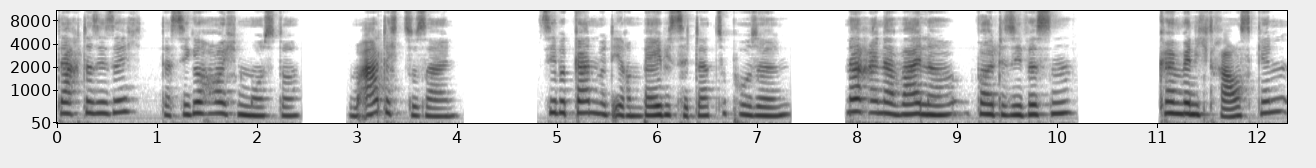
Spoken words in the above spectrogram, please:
dachte sie sich, dass sie gehorchen musste, um artig zu sein. Sie begann mit ihrem Babysitter zu puzzeln. Nach einer Weile wollte sie wissen, können wir nicht rausgehen?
